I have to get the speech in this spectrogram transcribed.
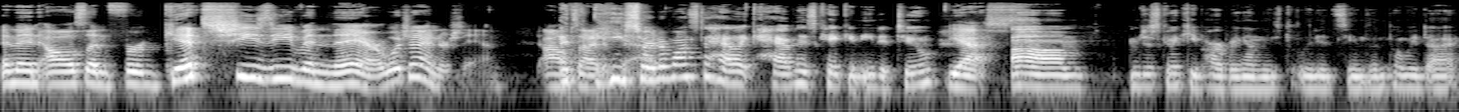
and then all of a sudden forgets she's even there, which I understand. Outside, he sort of wants to have like have his cake and eat it too. yes, Um, I'm just gonna keep harping on these deleted scenes until we die.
